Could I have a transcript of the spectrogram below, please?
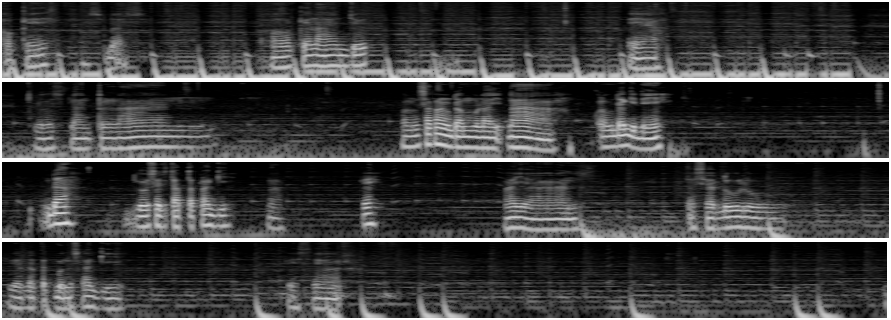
Oke okay. oke lanjut. Ya. Terus pelan-pelan. Kalau misalkan udah mulai nah kalau udah gini. Udah gak usah ditap-tap lagi. Nah oke. Okay. lumayan kita share dulu. Biar dapat bonus lagi. Oke share.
